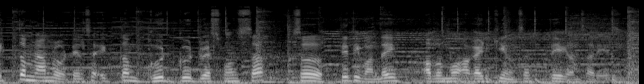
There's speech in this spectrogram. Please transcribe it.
एकदम राम्रो होटेल छ एकदम गुड गुड रेस्पोन्स छ। सो त्यति भन्दै अब म अगाडि के हुन्छ त्यही अनुसार हेर्छु।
